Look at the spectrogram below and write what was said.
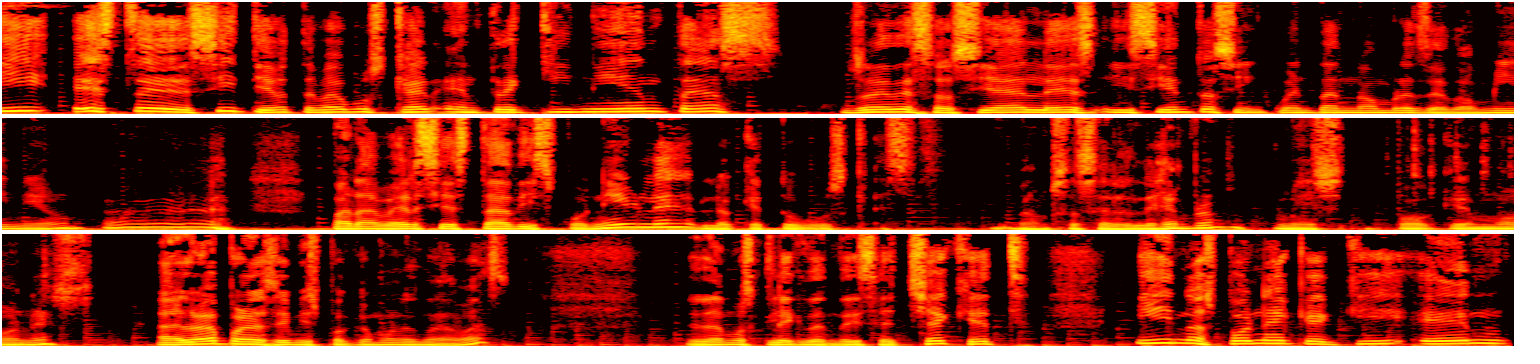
Y este sitio te va a buscar entre 500 redes sociales y 150 nombres de dominio ah, para ver si está disponible lo que tú buscas. Vamos a hacer el ejemplo. Mis Pokémones. Ah, le voy a poner así mis Pokémones nada más. Le damos clic donde dice check it. Y nos pone que aquí en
